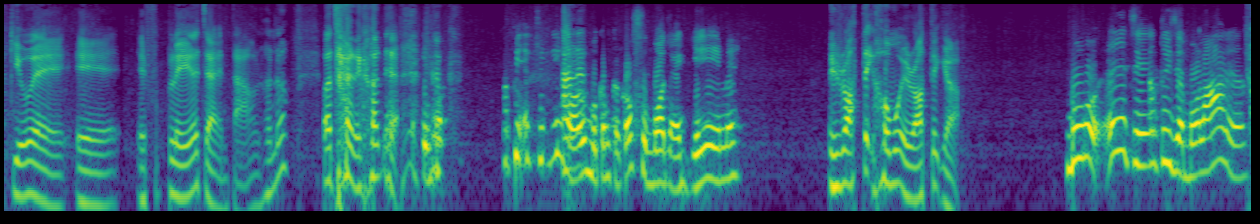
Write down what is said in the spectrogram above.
踢球嘅诶诶 player 就系 down 系咯。我知你讲嘅嗰边 actually 我都冇感觉讲 football 就系嘅咩？ erotic 好冇 erotic 啊？冇，诶只对只波啦嘅，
